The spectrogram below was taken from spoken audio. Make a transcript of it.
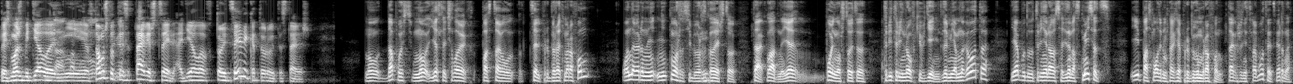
То есть, может быть, дело да, не могу, в том, что например... ты ставишь цель, а дело в той цели, которую ты ставишь? Ну, допустим, но если человек поставил цель пробежать марафон, он, наверное, не, не может себе уже сказать, что так, ладно, я понял, что это три тренировки в день для меня многовато, я буду тренироваться один раз в месяц, и посмотрим, как я пробегу марафон. Так же не сработает, верно?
